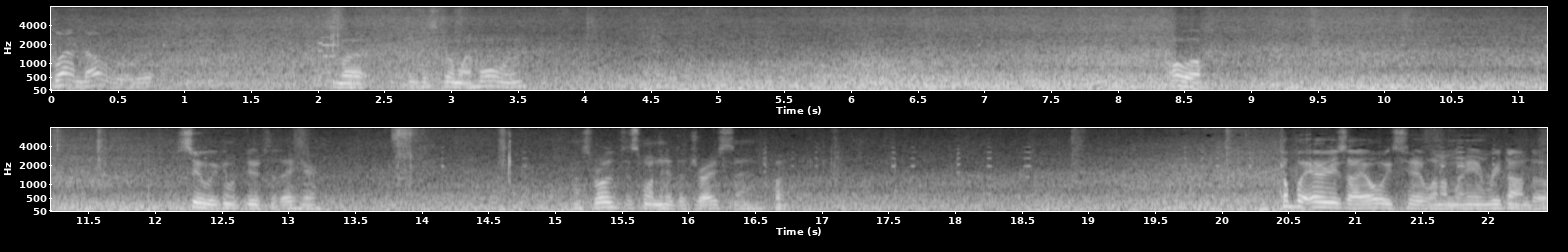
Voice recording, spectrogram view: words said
Flattened out a little bit. But I just fill my hole in. Oh well. Let's see what we can do today here. I was really just want to hit the dry sand, but a couple areas I always hit when I'm in Redondo.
